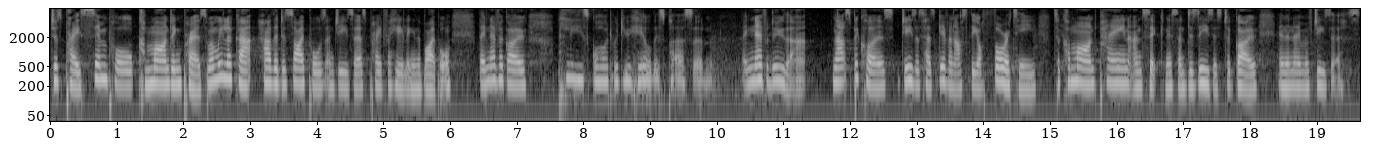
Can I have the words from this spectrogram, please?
just pray simple, commanding prayers. So when we look at how the disciples and Jesus prayed for healing in the Bible, they never go, Please, God, would you heal this person? They never do that. And that's because Jesus has given us the authority to command pain and sickness and diseases to go in the name of Jesus.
